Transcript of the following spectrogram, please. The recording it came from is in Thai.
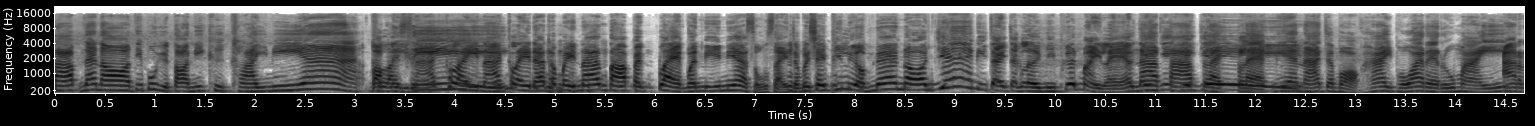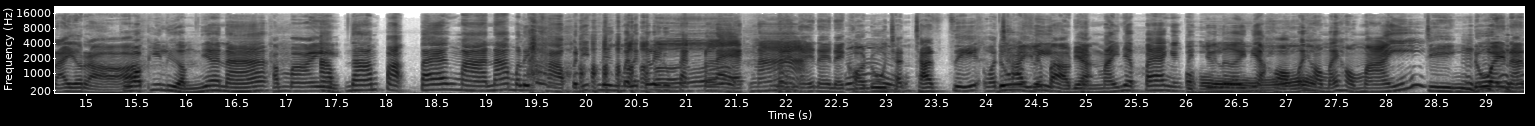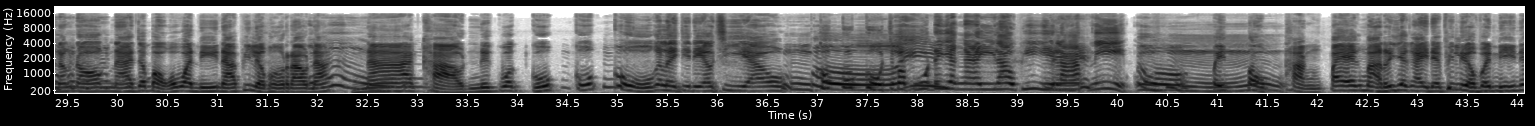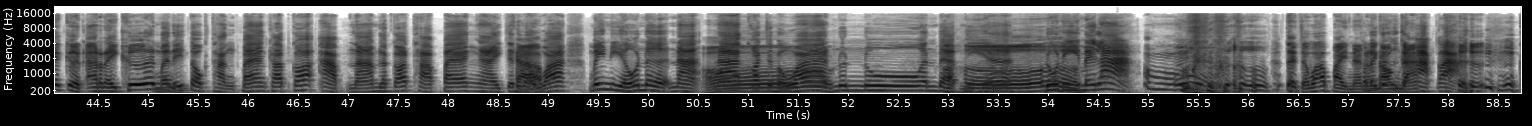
คนเลยนะครับ แน่นอนที่พูดอยู่ตอนนี้คือใครเนี่ยบอกเลยสิใครนะใครนะทำไมหน้าตาแปลกๆวันนี้เนี่ย สงสัยจะไม่ใช่พี่เหลือมแน่นอน เย้ดีใจจังเลยมีเพื่อนใหม่แล้วหน้าตาเย้แปเย้ลกๆเนี่ยนะ จะบอกให้เพราะว่าอะไรรู้ไหม อะไรหรอเพราะว่าพี่เหลือมเนี่ยนะทำไมอาบน้ำปะแป้งมาหน้ามันเลยขาวไปนิดนึงมันเลยก็เลยดูแปลกๆนะไหนไหนไหนไหนขอดูชัดๆสิว่าใช่หรือเปล่าเนี่ยห็นไหมเนี่ยแป้งยังติดโอ้โหอยู่เลยเนี่ยหอมไหมหอมไหมหอมไหมจริงด้วยนะน้องๆนะ จะบอกว่าวันนี้นะ พี่เหลือมของเรานะ หน้าขาวนึกว่ากุ๊ก กุ๊กกูกันเลยทีเดียวเชียวกูกูกูจะมาพูดได้ยังไงเล่าพี่ยีราฟนี่โอ้ไปตกถังแป้งมาหรือยังไงเนี่ยพี่เหลือมวันนี้เนี่ยเกิดอะไรขึ้นไม่ได้ตกถังแป้งครับ ก็อาบน้ำแล้วก็ทาแป้งไงจะได้ครับแบบว่าไม่เหนียวเหนอะหนะอ๋อหน้าก็จะแบบว่านวลๆแบบเนี้ยอ๋อดูดีไหมล่ะอืมแต่จะว่าไปนะทำไมน้องกๆระนะอักล่ะ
